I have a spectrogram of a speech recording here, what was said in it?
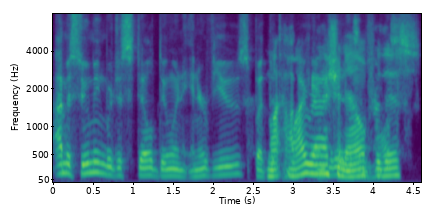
I'm assuming we're just still doing interviews, but my, my rationale for this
